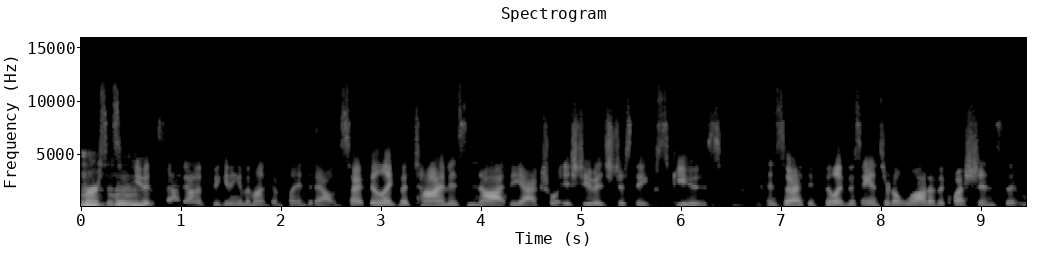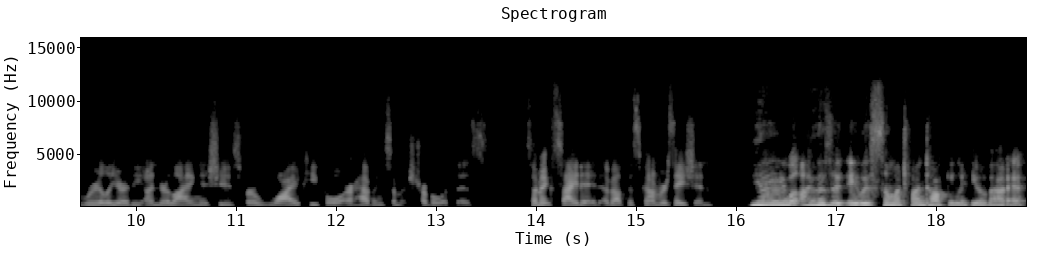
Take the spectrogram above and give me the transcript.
versus mm-hmm. if you mm-hmm. had sat down at the beginning of the month and planned it out. So I feel like the time is not the actual issue, it's just the excuse. And so I feel like this answered a lot of the questions that really are the underlying issues for why people are having so much trouble with this. So I'm excited about this conversation. Yay. Well, I was, it was so much fun talking with you about it.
